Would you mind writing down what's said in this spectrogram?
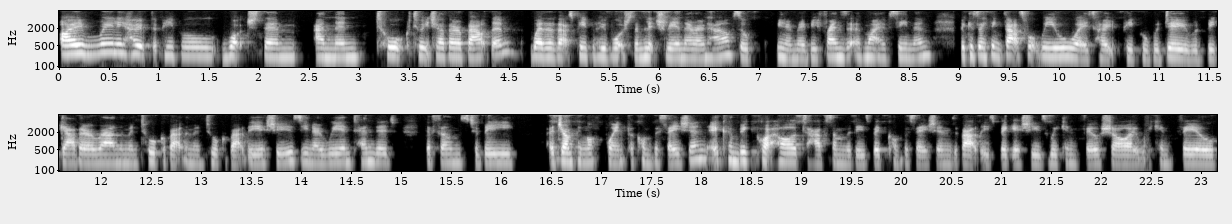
I really hope that people watch them and then talk to each other about them, whether that's people who've watched them literally in their own house or you know maybe friends that have, might have seen them because i think that's what we always hope people would do would be gather around them and talk about them and talk about the issues. You know we intended the films to be a jumping off point for conversation. It can be quite hard to have some of these big conversations about these big issues. We can feel shy we can feel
